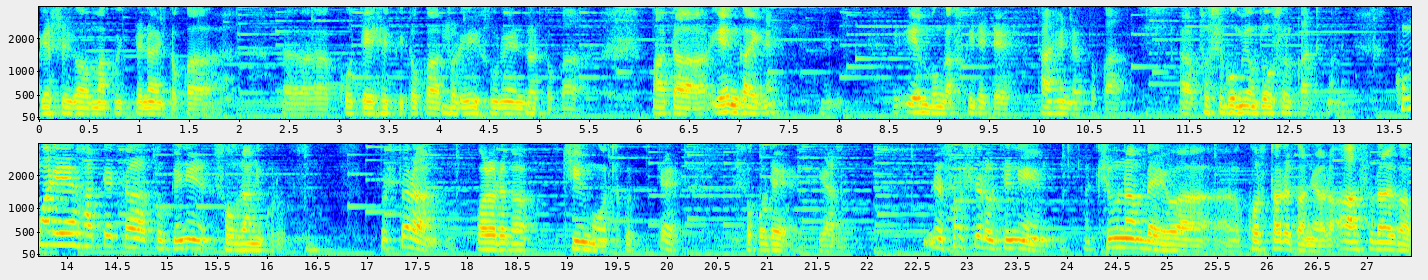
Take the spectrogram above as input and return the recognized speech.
下水がうまくいってないとか固定壁とか鳥インフルエンザとか、うん、また塩害ね。塩分が吹き出て大変だとか都市ごみをどうするかとかね。困り果てた時に相談に来るそしたら我々がチームを作ってそこでやる。でそうしてるうちに中南米はコスタリカにあるアース大学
